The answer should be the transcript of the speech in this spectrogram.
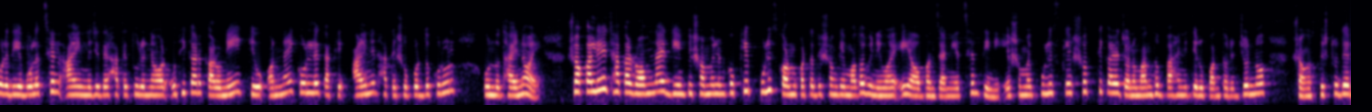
করে দিয়ে বলেছেন, আইন নিজেদের হাতে তুলে নেওয়ার অধিকার কারও নেই, কেউ অন্যায় করলে তাকে আইনের হাতে সোপর্দ করুন, অন্যথায় নয়। সকালে ঢাকার রমনায় ডিএমপি সম্মেলন কক্ষে পুলিশ কর্মকর্তাদের সঙ্গে মতবিনিময়ে এই আহ্বান জানিয়েছেন তিনি। এ সময় পুলিশকে সত্যিকারের জনবান্ধব বাহিনীতে রূপান্তরের জন্য সংশ্লিষ্টদের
